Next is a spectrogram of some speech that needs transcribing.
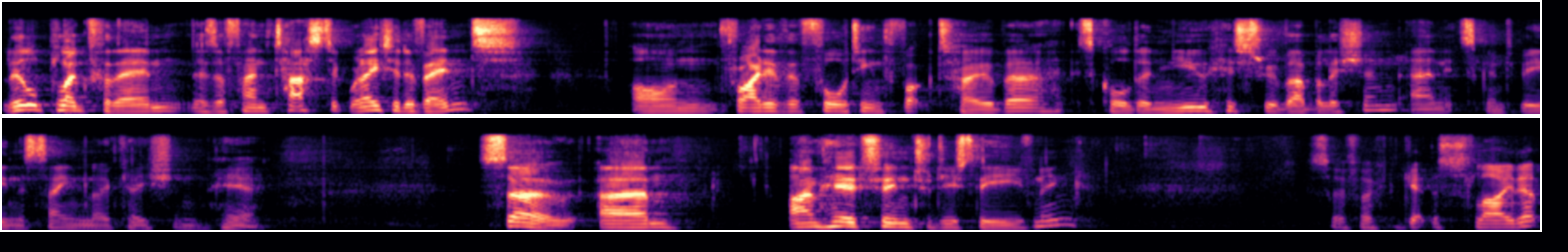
Little plug for them, there's a fantastic related event on Friday the 14th of October. It's called A New History of Abolition and it's going to be in the same location here. So, um, I'm here to introduce the evening. So if I could get the slide up.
